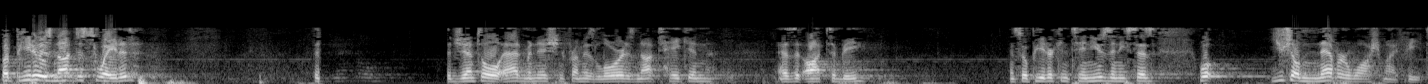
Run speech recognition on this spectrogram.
But Peter is not dissuaded. The gentle, the gentle admonition from his Lord is not taken as it ought to be. And so Peter continues and he says, Well, you shall never wash my feet.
